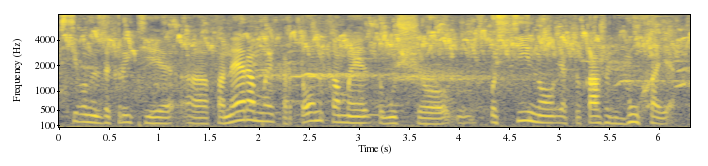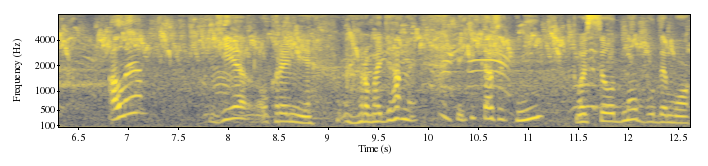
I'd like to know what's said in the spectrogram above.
всі вони закриті е, фанерами, картонками, тому що постійно, як то кажуть, бухає. Але окремі громадяни, які кажуть, ні, ми все одно будемо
